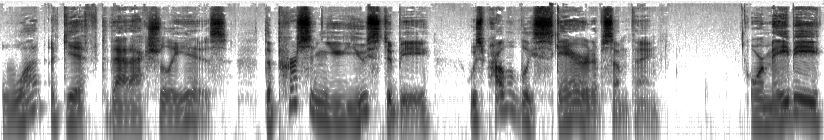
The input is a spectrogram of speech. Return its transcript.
what a gift that actually is. The person you used to be was probably scared of something, or maybe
